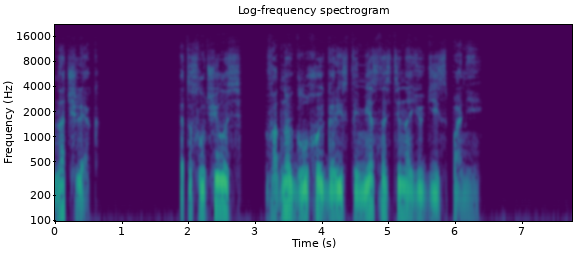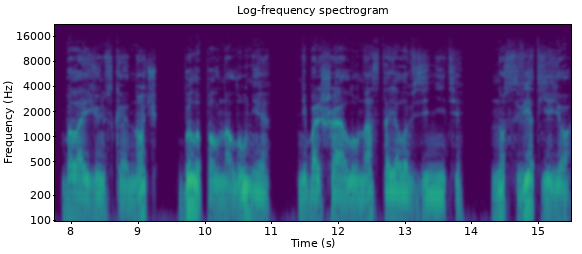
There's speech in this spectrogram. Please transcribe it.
Ночлег. Это случилось в одной глухой гористой местности на юге Испании. Была июньская ночь, было полнолуние, небольшая луна стояла в зените, но свет ее,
